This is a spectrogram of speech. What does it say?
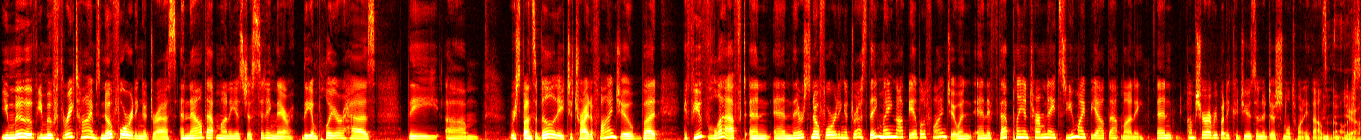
You move, you move 3 times, no forwarding address, and now that money is just sitting there. The employer has the um, responsibility to try to find you, but if you've left and and there's no forwarding address, they may not be able to find you. And and if that plan terminates, you might be out that money. And I'm sure everybody could use an additional twenty thousand dollars.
